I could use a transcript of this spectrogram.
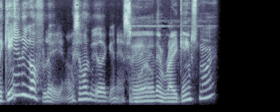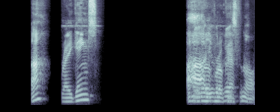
¿De quién es League of Legends? A mí se me olvidó de quién es. De Riot Games, ¿no es? ¿Ah? Riot Games. Ah, yo creo que es, no.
